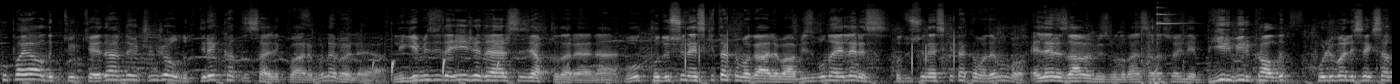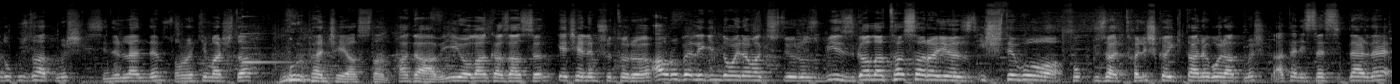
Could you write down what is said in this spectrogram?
kupayı aldık Türkiye'de hem de üçüncü olduk. Direkt katılsaydık bari. Bu ne böyle ya? Ligimizi de iyice değersiz yaptılar yani ha. Bu Kudüs'ün eski takımı galiba. Biz bunu eleriz. Kudüs'ün eski takımı değil mi bu? Eleriz abi biz bunu ben sana söyleyeyim. 1-1 kaldık. Kolibali 89'da atmış. Sinirlendim. Sonraki maçta vur pençeyi aslan. Hadi abi iyi olan kazansın. Geçelim şu turu. Avrupa Ligi'nde oynamak istiyoruz. Biz Galatasaray'ız. İşte bu. Çok güzel. Talişka iki tane gol atmış. Zaten istatistiklerde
